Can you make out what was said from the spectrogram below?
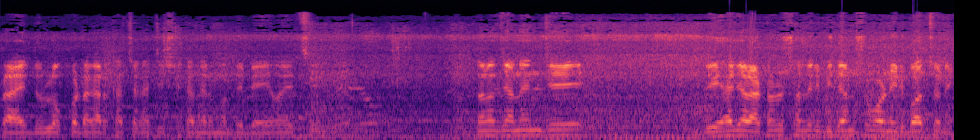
প্রায় দু লক্ষ টাকার কাছাকাছি সেখানের মধ্যে ব্যয় হয়েছে। আপনারা জানেন যে দুই হাজার আঠেরো সালের বিধানসভা নির্বাচনে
